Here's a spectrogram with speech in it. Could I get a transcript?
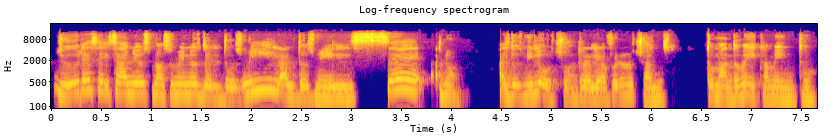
yo duré seis años más o menos del 2000 al 2006, no, al 2008, en realidad fueron ocho años tomando medicamento.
